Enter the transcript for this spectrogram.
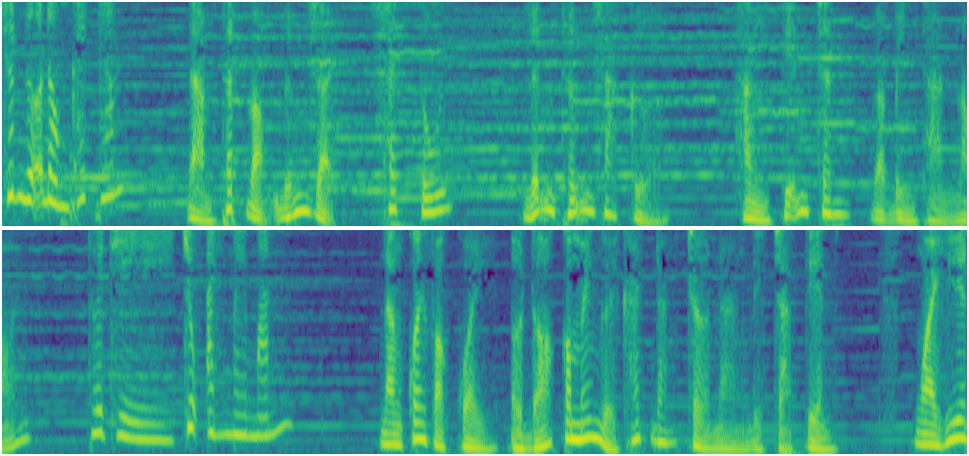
Chút nữa đông khách lắm. Đảm thất vọng đứng dậy, xách túi, lững thững ra cửa. Hằng tiễn chân và bình thản nói. Thôi thì chúc anh may mắn. Nàng quay vào quầy, ở đó có mấy người khách đang chờ nàng để trả tiền. Ngoài hiên,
